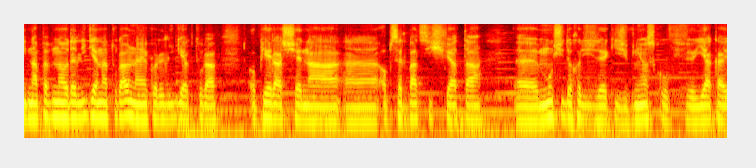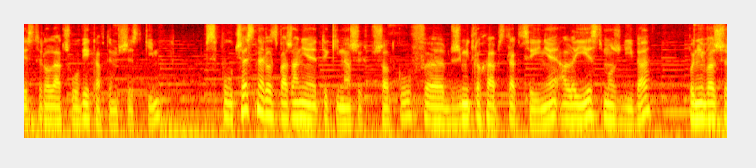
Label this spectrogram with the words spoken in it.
i na pewno religia naturalna, jako religia, która opiera się na e, obserwacji świata, e, musi dochodzić do jakichś wniosków, jaka jest rola człowieka w tym wszystkim. Współczesne rozważanie etyki naszych przodków brzmi trochę abstrakcyjnie, ale jest możliwe, ponieważ e,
